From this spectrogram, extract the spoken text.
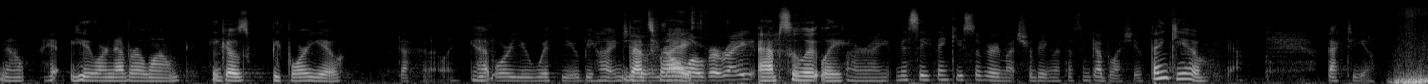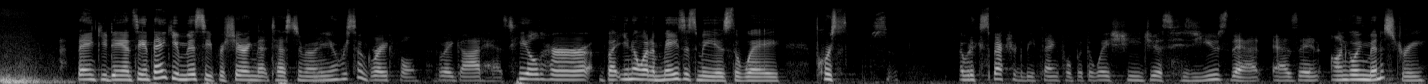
No, you are never alone. He goes before you. definitely. Yep. Before you, with you, behind you. That's He's right. all over, right? Absolutely. All right. Missy, thank you so very much for being with us and God bless you. Thank you. Yeah. Back to you. Thank you, Dancy, and thank you, Missy, for sharing that testimony. Mm-hmm. We're so grateful the way God has healed her. But you know what amazes me is the way, of course, I would expect her to be thankful, but the way she just has used that as an ongoing ministry,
